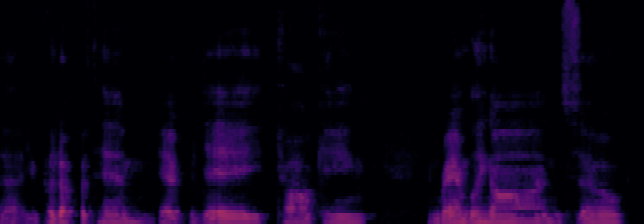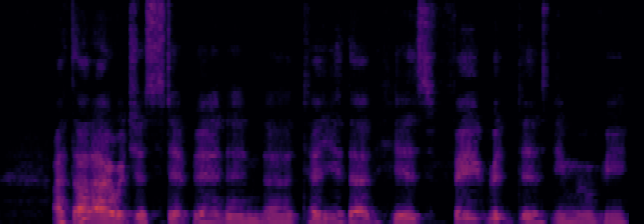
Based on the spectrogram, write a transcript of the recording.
Uh, you put up with him every day, talking and rambling on. So I thought I would just step in and uh, tell you that his favorite Disney movie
